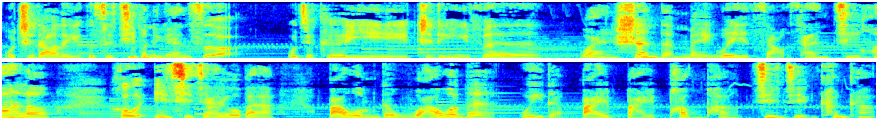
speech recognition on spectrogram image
我知道了一个最基本的原则，我就可以制定一份完善的美味早餐计划喽。和我一起加油吧，把我们的娃娃们喂得白白胖胖、健健康康。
